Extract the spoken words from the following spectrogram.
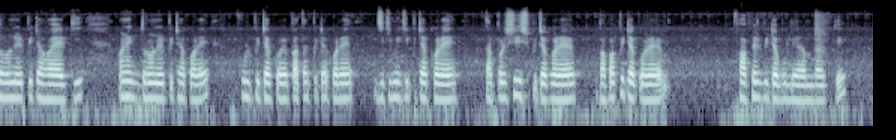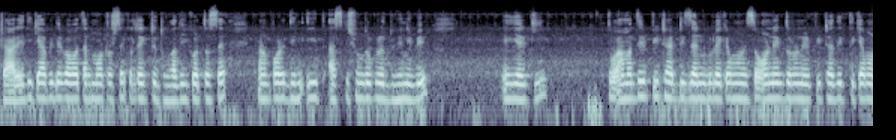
ধরনের পিঠা হয় আর কি। অনেক ধরনের পিঠা করে। ফুল পিঠা করে, পাতার পিঠা করে, ঝিকিমিকি পিঠা করে, তারপরে শীষ পিঠা করে। ভাপা পিঠা করে ফাফের পিঠা বলি আমরা আর কি। আর এদিকে আবিদের বাবা তার মোটর সাইকেলটা একটু ধোয়াধুয়ি করতেছে, কারণ পরের দিন ঈদ, আজকে সুন্দর করে ধুয়ে নিবে। এই আর কি। তো আমাদের পিঠার ডিজাইনগুলো কেমন হয়েছে, অনেক ধরনের পিঠা দেখতে কেমন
